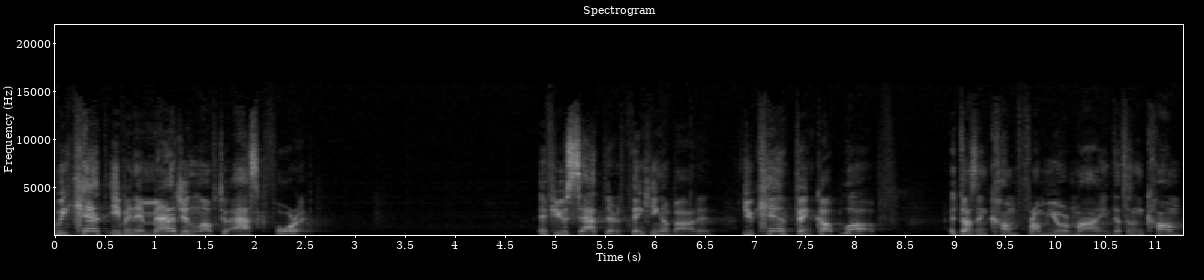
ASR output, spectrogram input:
We can't even imagine love to ask for it. If you sat there thinking about it, you can't think up love. It doesn't come from your mind. It doesn't come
